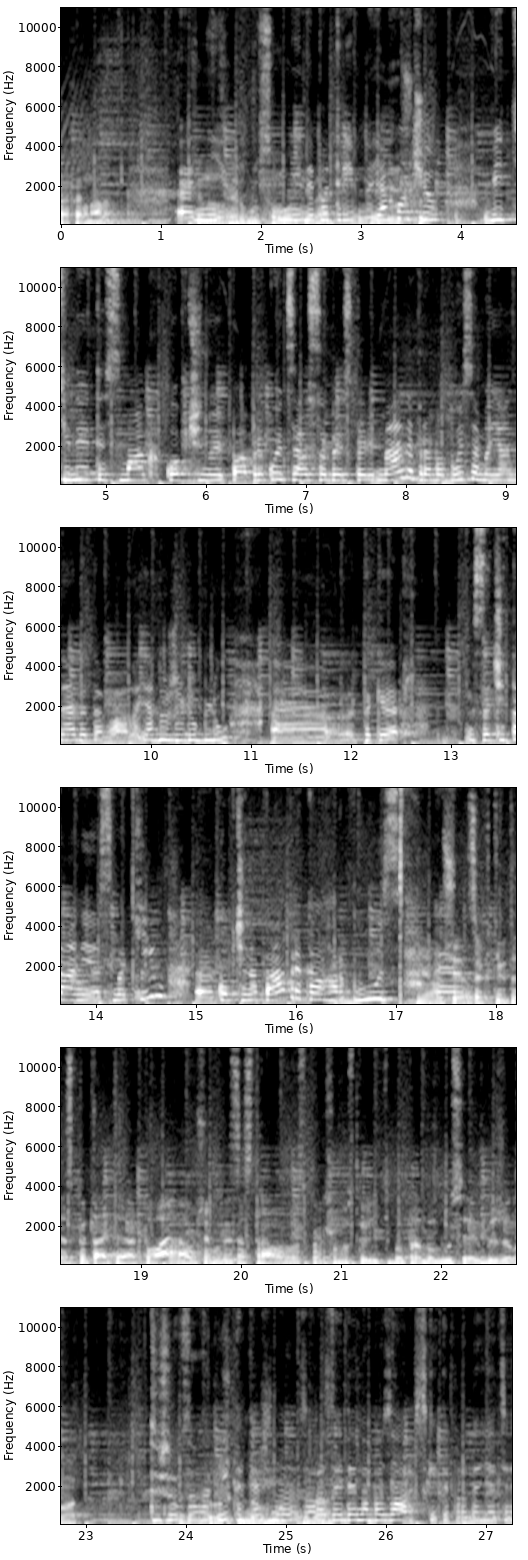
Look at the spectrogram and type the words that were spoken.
Сахар треба? Е, Чи у нас Ні, гарбуз солодкий, ні, не да? потрібно. Я Яєчко? хочу відтінити смак копченою паприкою. Це особисто від мене. Прабабуся моя не додавала. Я дуже люблю е, таке сочетання смаків. Е, копчена паприка, гарбуз. Я е, ще це хотів тебе спитати, актуальна взагалі буде ця страва в 21 столітті? Бо прабабуся якби жила. Ти що, взагалі, Трошки звісно, давно, зараз да. зайде на базар, скільки продається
